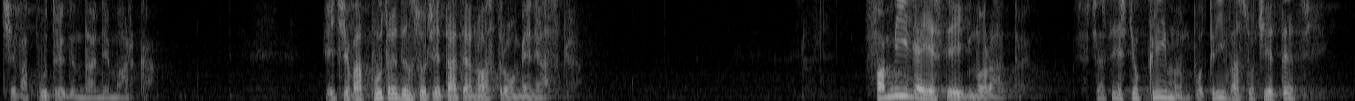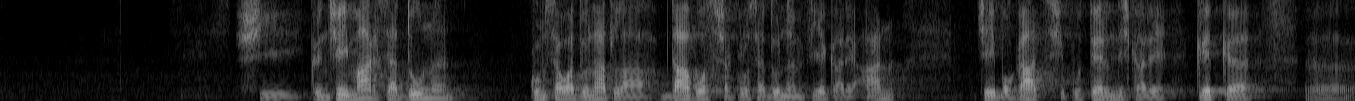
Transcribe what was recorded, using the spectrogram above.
ceva putred în Danemarca. E ceva putred în societatea noastră omenească. Familia este ignorată. Și aceasta este o crimă împotriva societății. Și când cei mari se adună, cum s-au adunat la Davos și acolo se adună în fiecare an, cei bogați și puternici care cred că uh,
